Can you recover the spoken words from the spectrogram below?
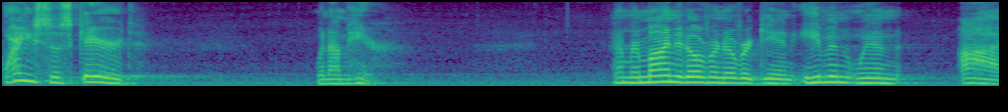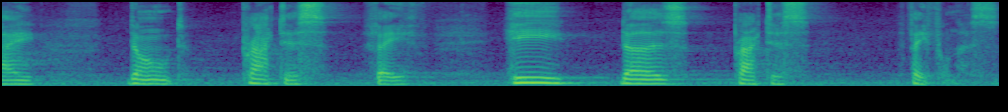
Why are you so scared when I'm here? I'm reminded over and over again, even when I don't practice faith. He does practice faithfulness.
